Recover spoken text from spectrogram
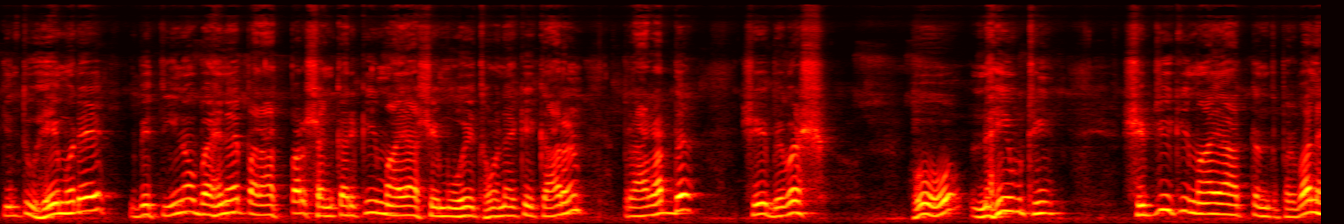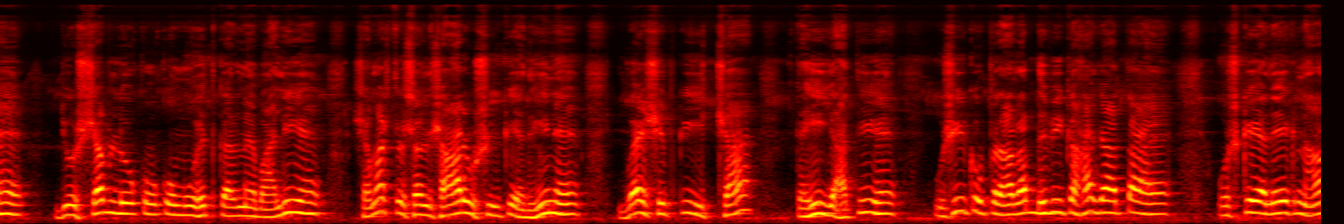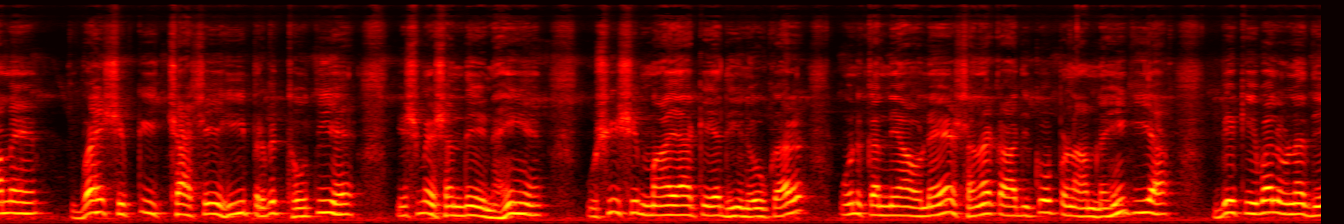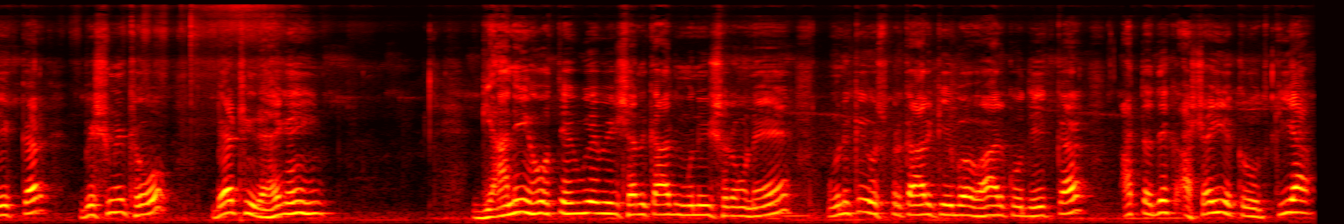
किंतु हे मुने, वे तीनों बहनें परात्पर शंकर की माया से मोहित होने के कारण प्रारब्ध से विवश हो नहीं उठी। शिवजी की माया अत्यंत प्रबल है, जो सब लोगों को मोहित करने वाली है। समस्त संसार उसी के अधीन है। वह शिव की इच्छा कही जाती है। उसी को प्रारब्ध भी कहा जाता है। उसके अनेक नाम हैं वह शिव की इच्छा से ही प्रवृत्त होती है। इसमें संदेह नहीं है। उसी शिव माया के अधीन होकर उन कन्याओं ने सनक आदि को प्रणाम नहीं किया। वे केवल उन्हें देखकर विस्मित हो बैठी रह गईं। ज्ञानी होते हुए भी सनकाद मुनीश्वरों ने उनके उस प्रकार के व्यवहार को देखकर अत्यधिक असह्य क्रोध किया।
